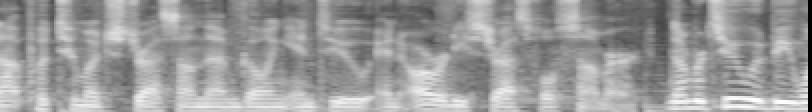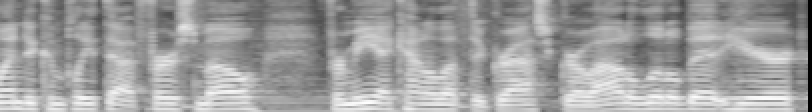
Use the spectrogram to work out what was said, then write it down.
not put too much stress on them going into an already stressful summer. Number two would be when to complete that first mow. For me, I kind of let the grass grow out a little bit here,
